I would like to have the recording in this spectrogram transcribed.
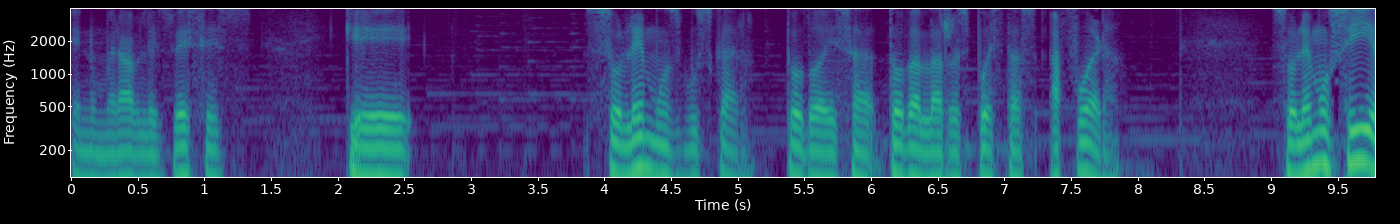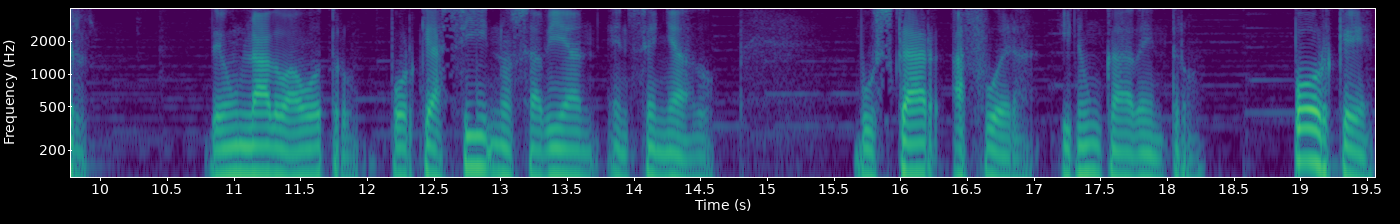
innumerables veces que solemos buscar esa, todas las respuestas afuera. Solemos ir de un lado a otro porque así nos habían enseñado. Buscar afuera y nunca adentro. Porque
